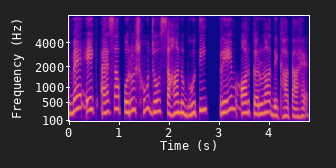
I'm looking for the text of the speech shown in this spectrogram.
मैं एक ऐसा पुरुष हूँ जो सहानुभूति, प्रेम और करुणा दिखाता है।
